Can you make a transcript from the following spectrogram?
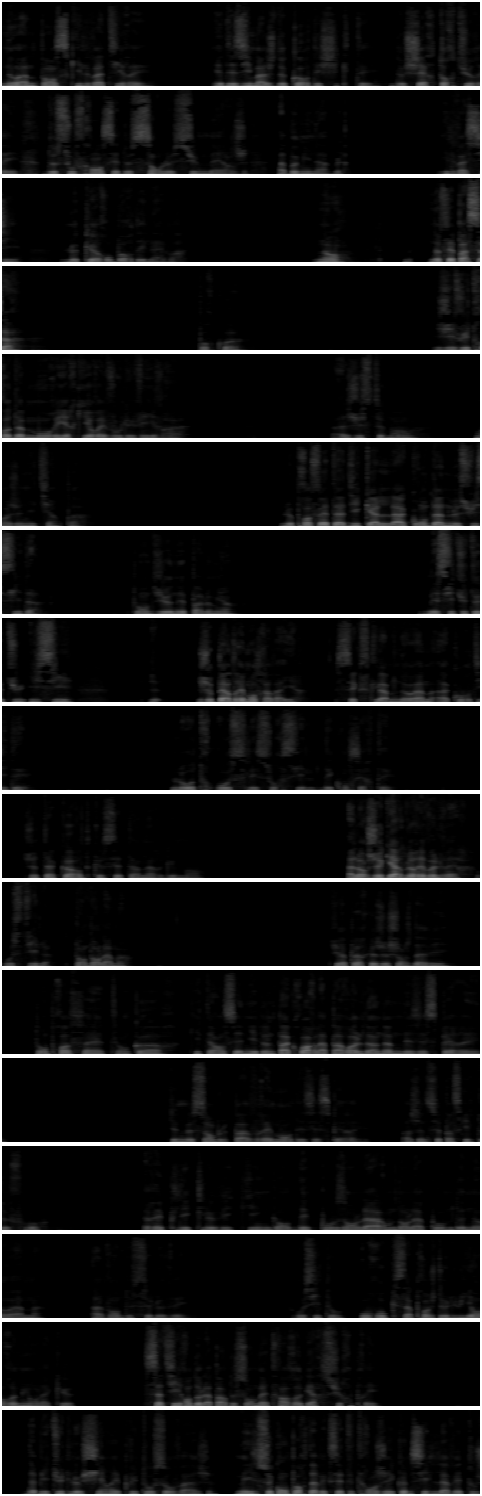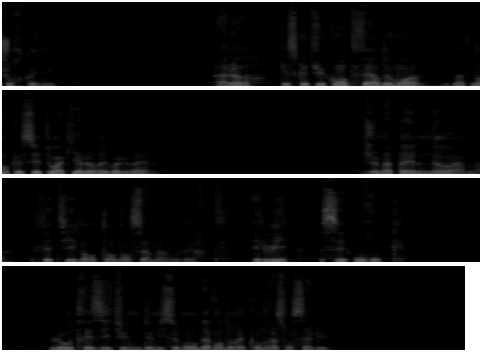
Noam pense qu'il va tirer, et des images de corps déchiquetés, de chair torturée, de souffrance et de sang le submergent, abominable. Il vacille, le cœur au bord des lèvres. Non, ne fais pas ça. Pourquoi? J'ai vu trop d'hommes mourir qui auraient voulu vivre. Ah, justement, moi je n'y tiens pas. Le prophète a dit qu'Allah condamne le suicide. Ton Dieu n'est pas le mien. Mais si tu te tues ici, je, perdrai mon travail, s'exclame Noam à court d'idées. L'autre hausse les sourcils déconcertés. Je t'accorde que c'est un argument. Alors je garde le revolver, hostile, tendant la main. Tu as peur que je change d'avis? Ton prophète, encore, qui t'a enseigné de ne pas croire la parole d'un homme désespéré? Tu ne me sembles pas vraiment désespéré. Ah, je ne sais pas ce qu'il te faut réplique le viking en déposant l'arme dans la paume de Noam avant de se lever. Aussitôt, Uruk s'approche de lui en remuant la queue, s'attirant de la part de son maître un regard surpris. D'habitude le chien est plutôt sauvage, mais il se comporte avec cet étranger comme s'il l'avait toujours connu. Alors, qu'est-ce que tu comptes faire de moi, maintenant que c'est toi qui as le revolver? Je m'appelle Noam, fait-il en tendant sa main ouverte. Et lui, c'est Uruk. L'autre hésite une demi-seconde avant de répondre à son salut.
